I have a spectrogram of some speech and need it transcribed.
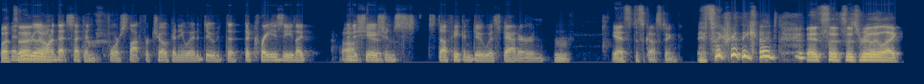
But And you uh, really no. wanted that second force slot for choke anyway to do the the crazy like Oh, initiation stuff he can do with scatter and Yeah, it's disgusting. It's like really good. It's it's just really like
